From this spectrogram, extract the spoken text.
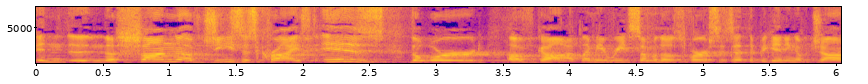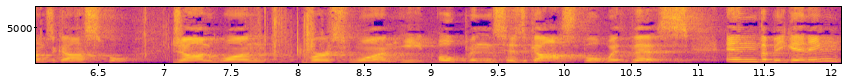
in the Son of Jesus Christ, is the Word of God. Let me read some of those verses at the beginning of John's Gospel. John 1, verse 1, he opens his Gospel with this In the beginning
